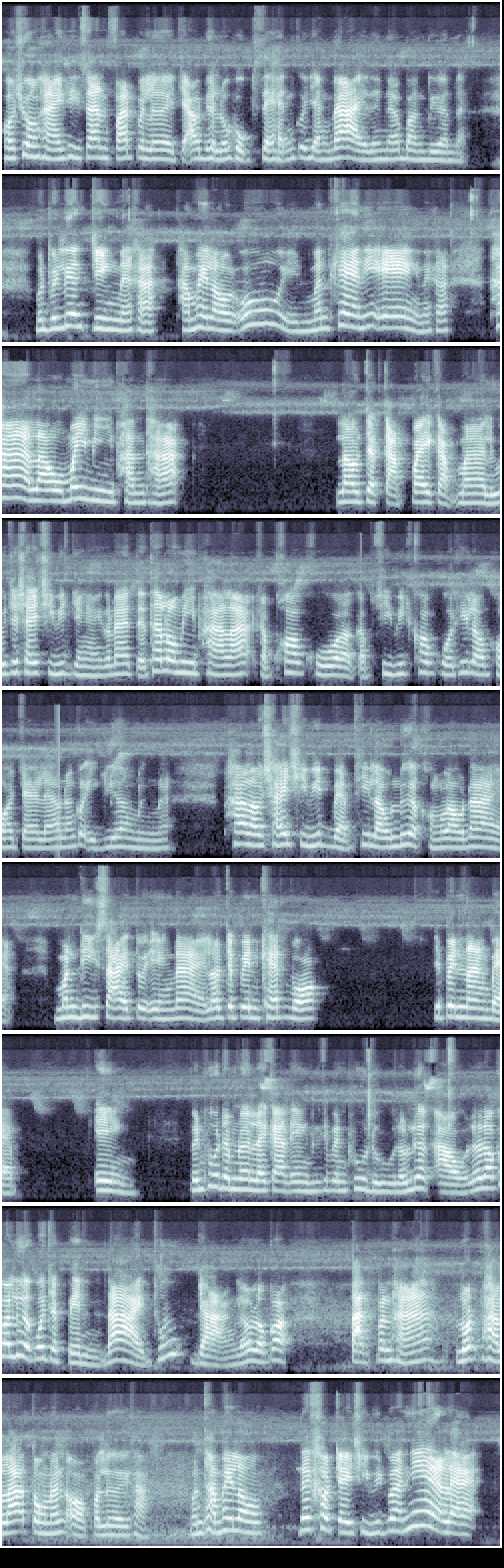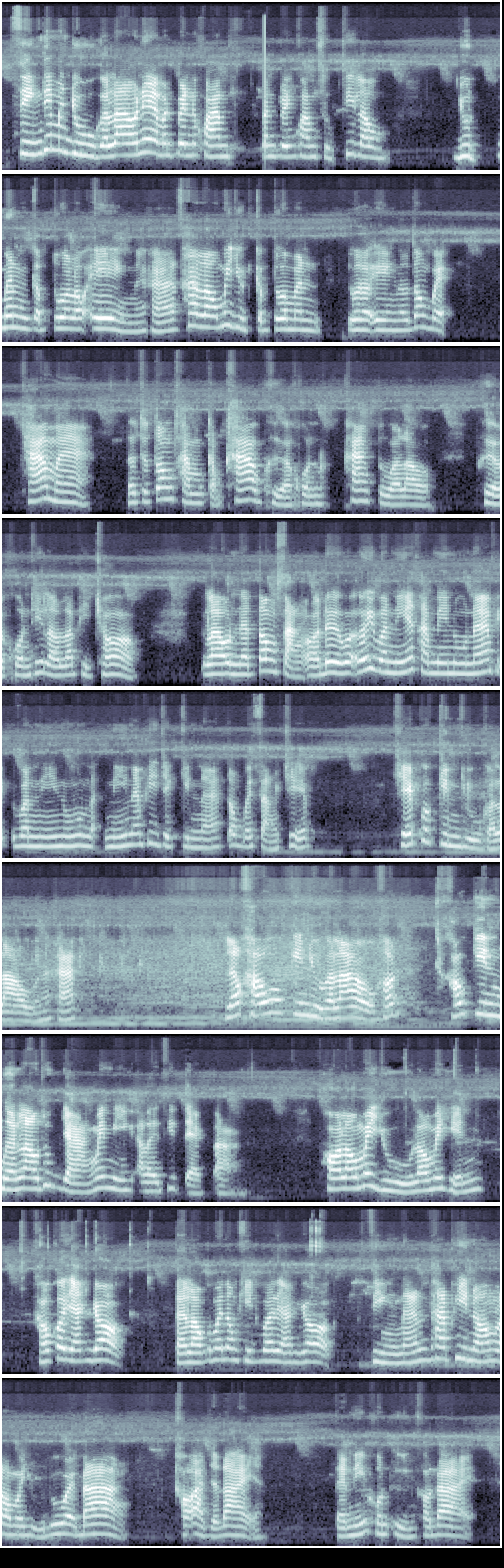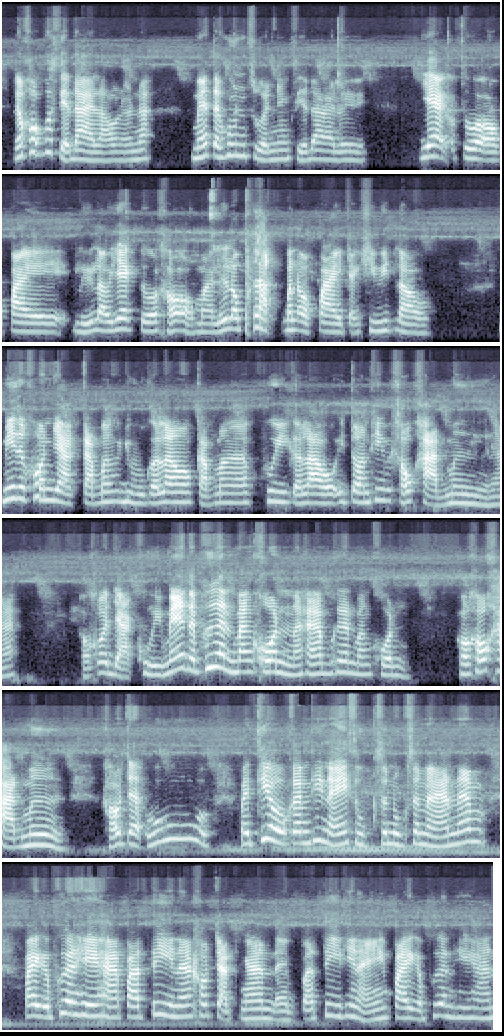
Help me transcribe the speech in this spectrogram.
พอช่วงไฮซีซั่นฟัดไปเลย จะเอาเดือนละหกแสนก็ยังได้เลยนะ บางเดือนอะ มันเป็นเรื่องจริงนะคะทำให้เรา โอ้ย มันแค่นี้เองนะคะ ถ้าเราไม่มีพันธะ เราจะกลับไปกลับมาหรือว่าจะใช้ชีวิตยังไงก็ได้ แต่ถ้าเรามีภาระกับครอบครัวกับชีวิตครอบครัวที่เราพอใจแล้วนั้นก็อีกเรื่องหนึ่งนะถ้าเราใช้ชีวิตแบบที่เราเลือกของเราได้อะมันดีไซน์ตัวเองได้ เราจะเป็นแคทวอล์กจะเป็นนางแบบเอง เป็นผู้ดำเนินรายการเองหรือจะเป็นผู้ดูเราเลือกเอา แล้วเราก็เลือกว่าจะเป็นได้ทุกอย่างแล้วเราก็ตัดปัญหาลดภาระตรงนั้นออกไปเลยค่ะ มันทำให้เราได้เข้าใจชีวิตว่า เนี่ยแหละ สิ่งที่มันอยู่กับเราเนี่ย มันเป็นความมันเป็นความสุขที่เราหยุดมันกับตัวเราเองนะคะ ถ้าเราไม่หยุดกับตัวมันตัวเราเองเราต้องไปเช้ามา เราจะต้องทำกับข้าวเผื่อคนข้างตัวเรา เผื่อคนที่เรารับผิดชอบ เราเนี่ยต้องสั่งออเดอร์ว่าเอ้ยวันนี้ทำเมนูนะ วันนี้นูนี้นะพี่จะกินนะ ต้องไปสั่งเชฟ เชฟก็กินอยู่กับเรานะคะ แล้วเขากินอยู่กับเราเขาเขากินเหมือนเราทุกอย่างไม่มีอะไรที่แตกต่าง พอเราไม่อยู่เราไม่เห็น เขาก็ยักยอก แต่เราก็ไม่ต้องคิดว่ายักยอก สิ่งนั้นถ้าพี่น้องเรามาอยู่ด้วยบ้าง เขาอาจจะได้ แต่นี้คนอื่นเขาได้ แล้วเขาก็เสียดายเราเนะนะ แม้แต่หุ้นส่วนยังเสียดายเลย แยกตัวออกไป หรือเราแยกตัวเขาออกมา หรือเราผลักมันออกไปจากชีวิตเรา มีแต่คนอยากกลับมาอยู่กับเรา กลับมาคุยกับเราอีตอนที่เขาขาดมือนะเขาก็อยากคุยแม้แต่เพื่อนบางคนนะคะเพื่อนบางคนพอเขาขาดมือ เขาจะอู้ไปเที่ยวกันที่ไหนสุขสนุกสนานนะไปกับเพื่อนเฮฮาปาร์ตี้นะเขาจัดงานไอ้ปาร์ตี้ที่ไหนไปกับเพื่อนเฮฮา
